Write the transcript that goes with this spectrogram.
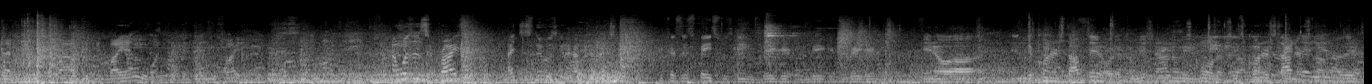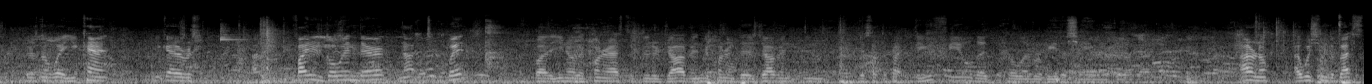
that he was allowed to, by anyone to continue fighting. I wasn't surprised. I just knew it was gonna happen eventually because his face was getting bigger and bigger and bigger. You know, uh, and the corner stopped it, or the commission, I don't know his corner, his corner stopped it. You know, there's, there's no way. You can't, you gotta, res- fighters go in there not to quit, but you know, the corner has to do their job, and the corner did his job, and, and they stopped the fight. Do you feel that he'll ever be the same after that? I don't know. I wish him the best.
